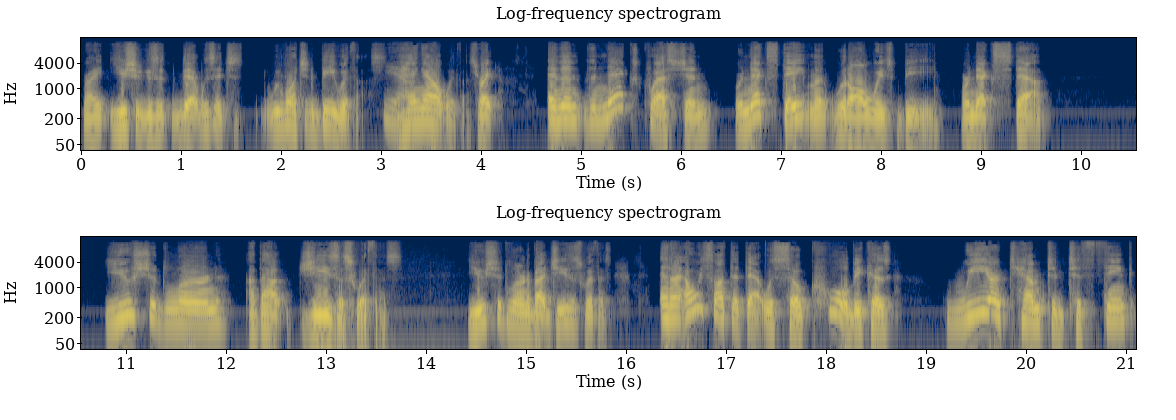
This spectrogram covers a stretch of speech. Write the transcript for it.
right? You should, that was it. Just, we want you to be with us, Yeah. hang out with us, right? And then the next question or next statement would always be, or next step, you should learn about Jesus with us. You should learn about Jesus with us. And I always thought that that was so cool because we are tempted to think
